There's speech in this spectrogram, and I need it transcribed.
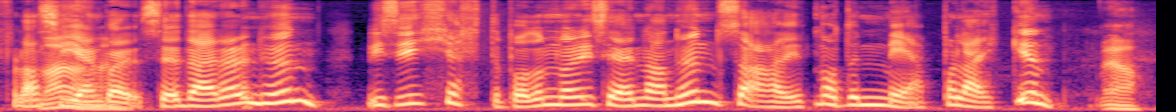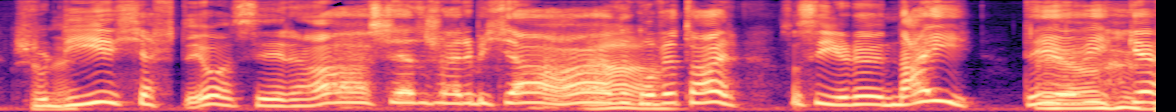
For da Nei, sier han bare Se, der er en hund. Hvis vi kjefter på dem når de ser en annen hund, så er vi på en måte med på leiken. Ja, For de kjefter jo og sier 'Se den svære bikkja! Det går vi og tar.' Så sier du 'Nei, det gjør vi ikke'.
